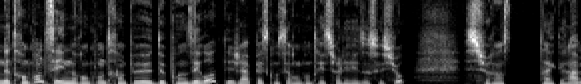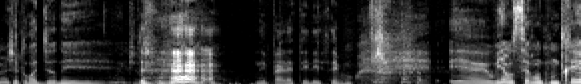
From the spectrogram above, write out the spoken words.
notre rencontre, c'est une rencontre un peu 2.0 déjà, parce qu'on s'est rencontrés sur les réseaux sociaux, sur Instagram. J'ai le droit de dire des. Oui, on n'est pas à la télé, c'est bon. Et oui, on s'est rencontrés.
